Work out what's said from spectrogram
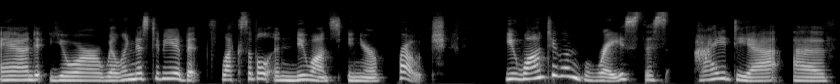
and your willingness to be a bit flexible and nuanced in your approach, you want to embrace this idea of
